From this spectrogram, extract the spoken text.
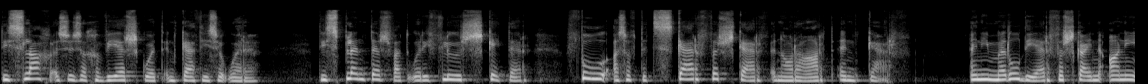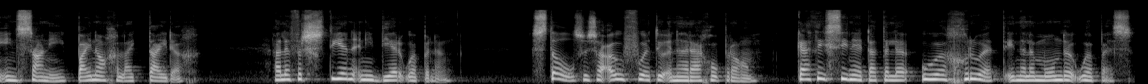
Die slag is soos 'n geweerskoot in Cathy se ore. Die splinters wat oor die vloer sketter, voel asof dit skerp vir skerp in haar hart inkerf. In die middeldeur verskyn Annie en Sunny byna gelyktydig. Hulle versteen in die deuropening. Stil soos 'n ou foto in 'n regopraam. Cathy sien net dat hulle oë groot en hulle monde oop is.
